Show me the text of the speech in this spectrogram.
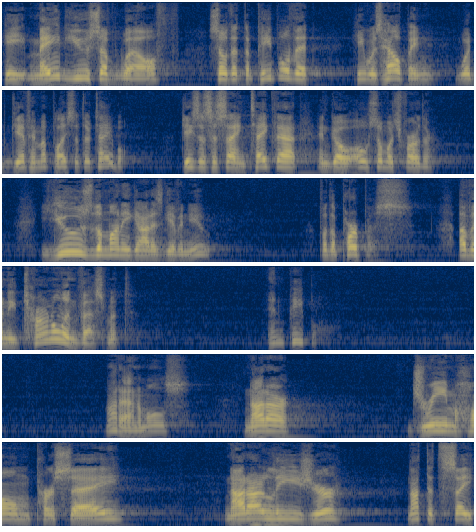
He made use of wealth so that the people that he was helping would give him a place at their table. Jesus is saying, take that and go, oh, so much further. Use the money God has given you for the purpose of an eternal investment in people. Not animals, not our dream home per se, not our leisure. Not to say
